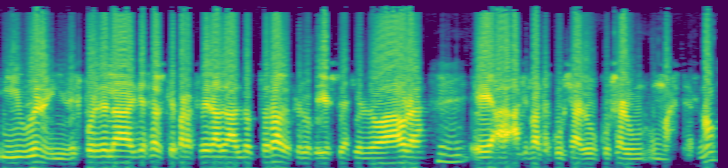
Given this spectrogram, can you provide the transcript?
y bueno, y después de la, ya sabes que para acceder al, al doctorado, que es lo que yo estoy haciendo ahora, eh, ha- hace falta cursar, un- cursar un, un máster, ¿no?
